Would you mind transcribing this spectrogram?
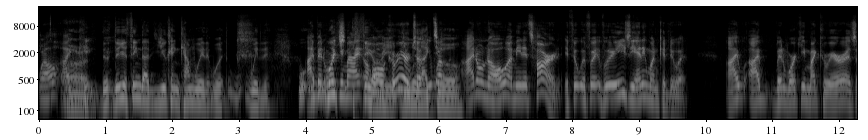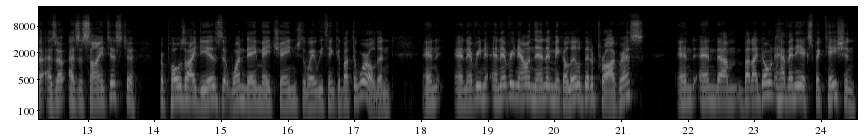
Well, I keep- do, do you think that you can come with. with, with I've been working my whole career to. like well, to I don't know. I mean, it's hard. If it, if it, if it were easy, anyone could do it. I I've been working my career as a, as a as a scientist to propose ideas that one day may change the way we think about the world, and and and every and every now and then I make a little bit of progress, and and um, but I don't have any expectation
